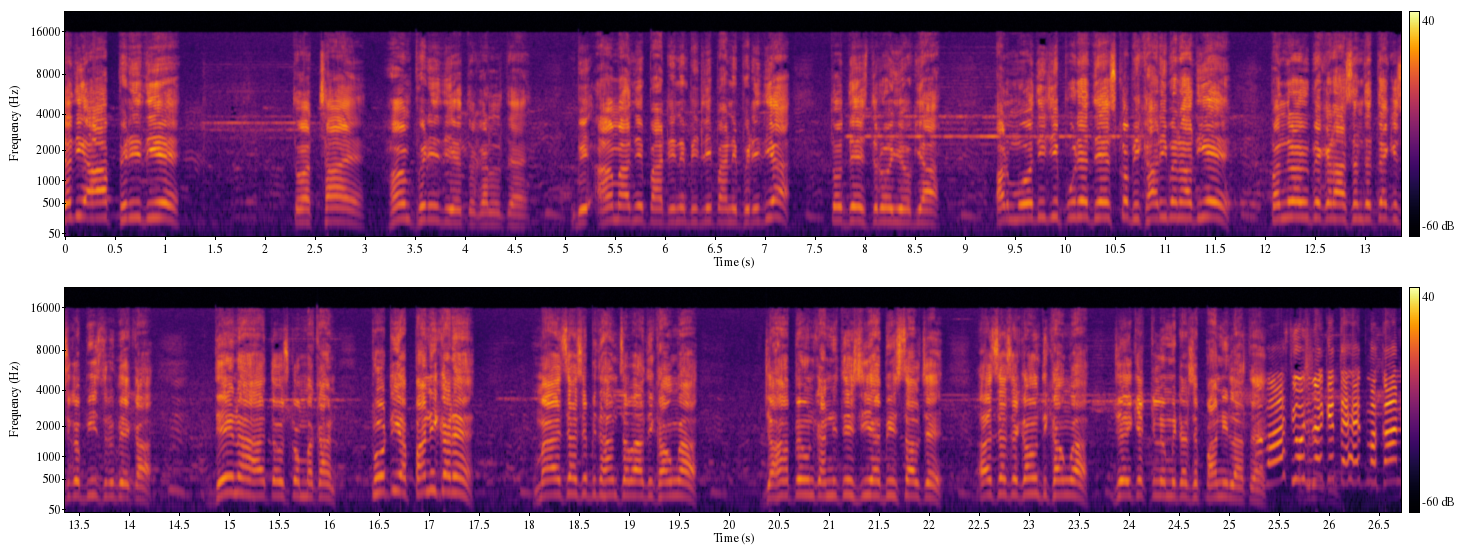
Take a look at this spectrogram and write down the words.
यदि आप फ्री दिए तो अच्छा है। हम फ्री दिए तो गलत है। भी आम आदमी पार्टी ने बिजली पानी फ्री दिया तो देशद्रोही हो गया। और मोदी जी पूरे देश को भिखारी बना दिए। पंद्रह रुपए का राशन देते हैं किसी को बीस रुपए का। देना है तो उसको मकान टोटी अब पानी करें। मैं ऐसे ऐसे विधानसभा दिखाऊँगा जहाँ पे उनका नीतीश जी है बीस साल से। ऐसे ऐसे गाँव दिखाऊँगा जो एक एक किलोमीटर से पानी लाते हैं। आवास योजना के तहत मकान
